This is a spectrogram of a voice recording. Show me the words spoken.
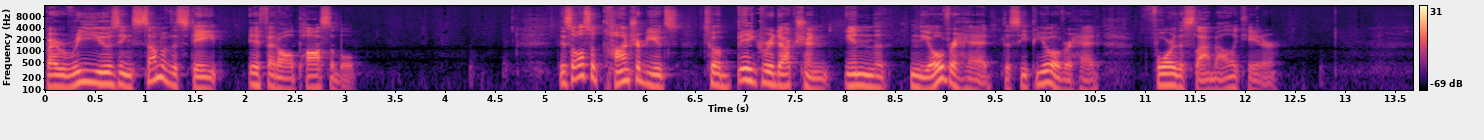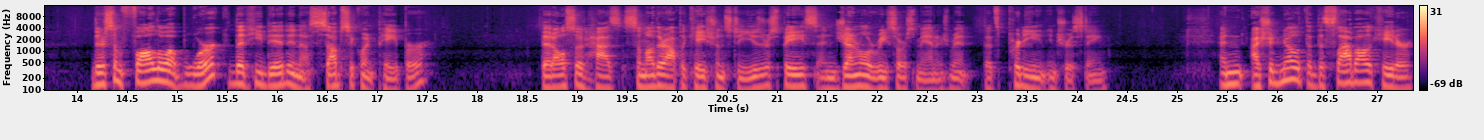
by reusing some of the state if at all possible. This also contributes to a big reduction in the, in the overhead, the CPU overhead, for the slab allocator. There's some follow-up work that he did in a subsequent paper that also has some other applications to user space and general resource management that's pretty interesting. And I should note that the slab allocator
